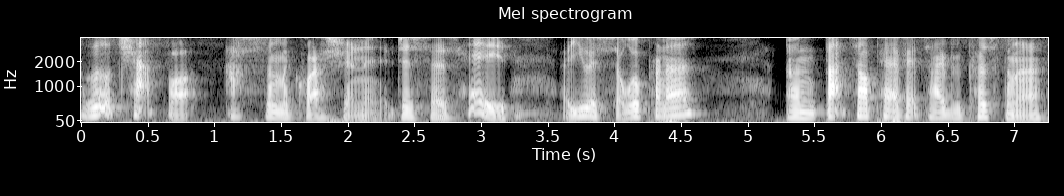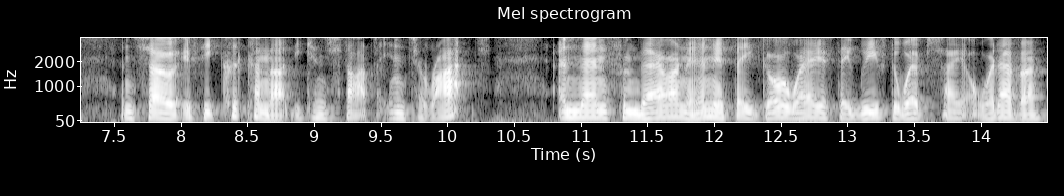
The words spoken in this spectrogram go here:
a little chat bot asks them a question and it just says, Hey, are you a solopreneur? And that's our perfect type of customer. And so if they click on that, they can start to interact. And then from there on in, if they go away, if they leave the website or whatever,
